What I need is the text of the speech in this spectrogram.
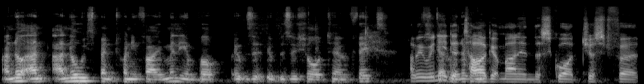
I know, and I know we spent twenty five million, but it was a, it was a short term fix. I mean, we need a rid of him. target man in the squad just for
